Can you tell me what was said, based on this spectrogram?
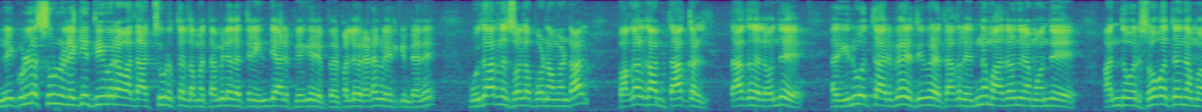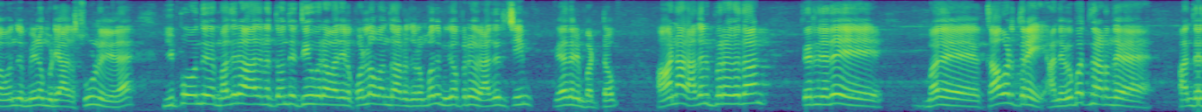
இன்றைக்குள்ள சூழ்நிலைக்கு தீவிரவாத அச்சுறுத்தல் நம்ம தமிழகத்தில் இந்தியாவில் பெரிய பல்வேறு இடங்கள் இருக்கின்றது. உதாரணம் சொல்ல போனோம் என்றால் பகல்காம் தாக்கல் தாக்குதல் வந்து அது இருபத்தாறு பேர் தீவிர தாக்கல் இன்னும் அது வந்து நம்ம வந்து அந்த ஒரு சோகத்தை நம்ம வந்து மீள முடியாத சூழ்நிலையில் இப்போ வந்து மதுரை ஆதனத்தை வந்து தீவிரவாதிகள் கொல்ல வந்தார்னு சொல்லும்போது மிகப்பெரிய ஒரு அதிர்ச்சியும் வேதனைப்பட்டோம் ஆனால் அதன் பிறகுதான் தெரிந்தது காவல்துறை அந்த விபத்து நடந்த அந்த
